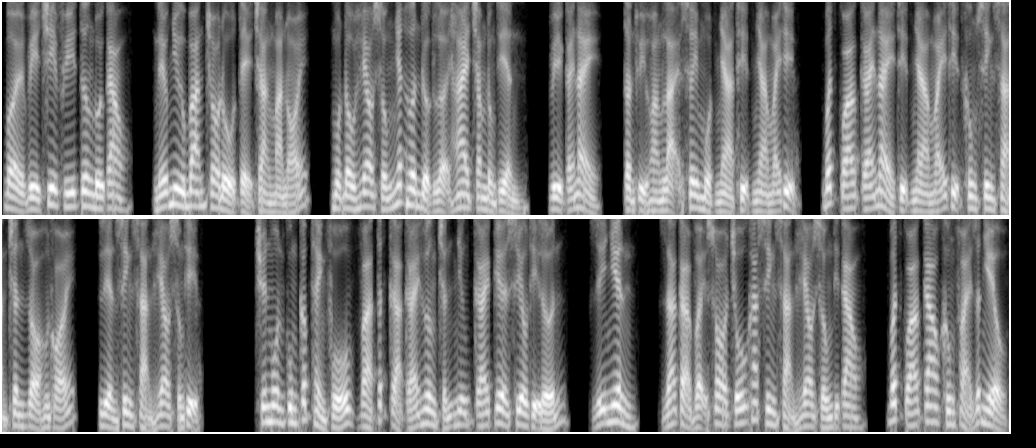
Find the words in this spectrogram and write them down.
Bởi vì chi phí tương đối cao, nếu như ban cho đồ tể tràng mà nói một đầu heo sống nhất hơn được lợi hai trăm đồng tiền, vì cái này, tần thủy hoàng lại xây một nhà thịt nhà máy thịt, bất quá cái này thịt nhà máy thịt không sinh sản chân giò hun khói, liền sinh sản heo sống thịt. Chuyên môn cung cấp thành phố và tất cả cái hương chấn những cái kia siêu thị lớn, dĩ nhiên, giá cả vậy so chỗ khác sinh sản heo sống thịt cao, bất quá cao không phải rất nhiều,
